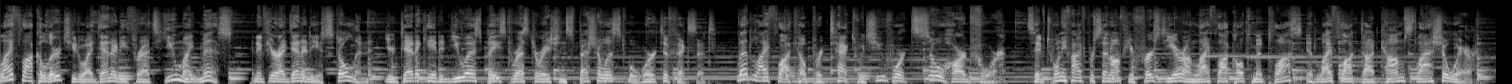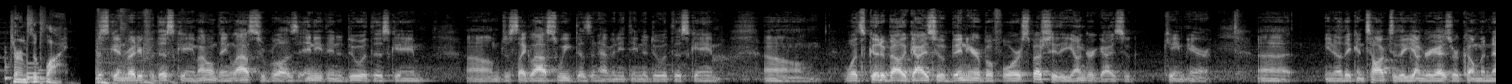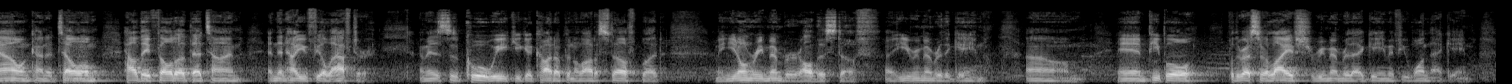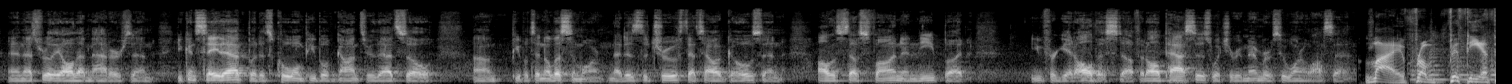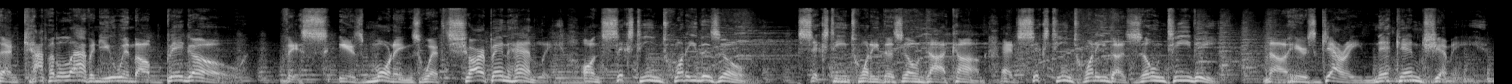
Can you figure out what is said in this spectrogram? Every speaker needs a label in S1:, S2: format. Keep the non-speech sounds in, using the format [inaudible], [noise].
S1: LifeLock alerts you to identity threats you might miss, and if your identity is stolen, your dedicated U.S.-based restoration specialist will work to fix it. Let LifeLock help protect what you've worked so hard for. Save 25% off your first year on LifeLock Ultimate Plus at lifeLock.com/slash-aware. Terms apply.
S2: Just getting ready for this game. I don't think last Super Bowl has anything to do with this game. Um, just like last week doesn't have anything to do with this game. Um, what's good about guys who have been here before, especially the younger guys who came here. Uh, you know, they can talk to the younger guys who are coming now and kind of tell them how they felt at that time and then how you feel after. I mean, it's a cool week. You get caught up in a lot of stuff, but I mean, you don't remember all this stuff. Uh, you remember the game. Um, and people for the rest of their lives should remember that game if you won that game. And that's really all that matters. And you can say that, but it's cool when people have gone through that. So um, people tend to listen more. That is the truth. That's how it goes. And all this stuff's fun and neat, but you forget all this stuff. It all passes. What you remember is who won or lost that.
S3: Live from 50th and Capitol Avenue in the Big O. This is Mornings with Sharp and Handley on 1620 The Zone, 1620thezone.com, and 1620 The Zone TV. Now here's Gary, Nick, and Jimmy.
